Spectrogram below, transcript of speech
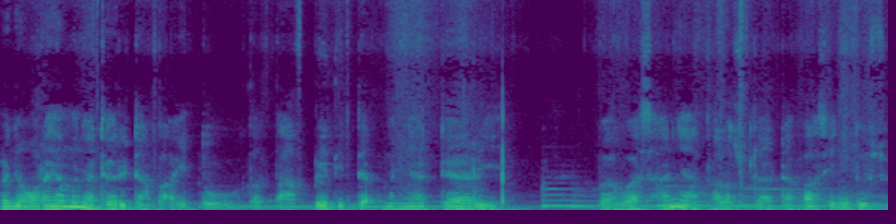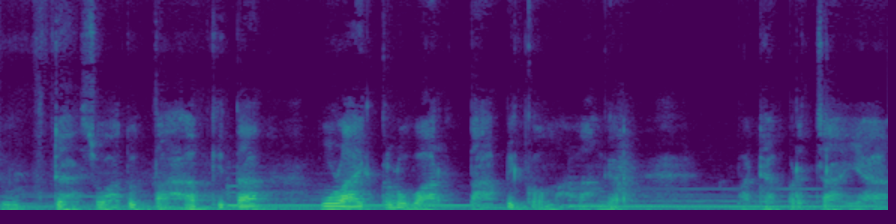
banyak orang yang menyadari dampak itu tetapi tidak menyadari bahwasanya kalau sudah ada vaksin itu sudah suatu tahap kita mulai keluar tapi kok malah enggak pada percaya.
